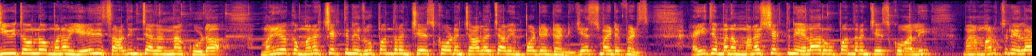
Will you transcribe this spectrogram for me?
జీవితంలో మనం ఏది సాధించాలన్నా కూడా మన యొక్క మనశ్శక్తిని రూపాంతరం చేసుకోవడం చాలా చాలా ఇంపార్టెంట్ అండి. ఎస్ మై డిఫెండ్స్ అయితే మనం మనశ్శక్తిని ఎలా రూపాంతరం చేసుకోవాలి? మన మనసుని ఎలా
